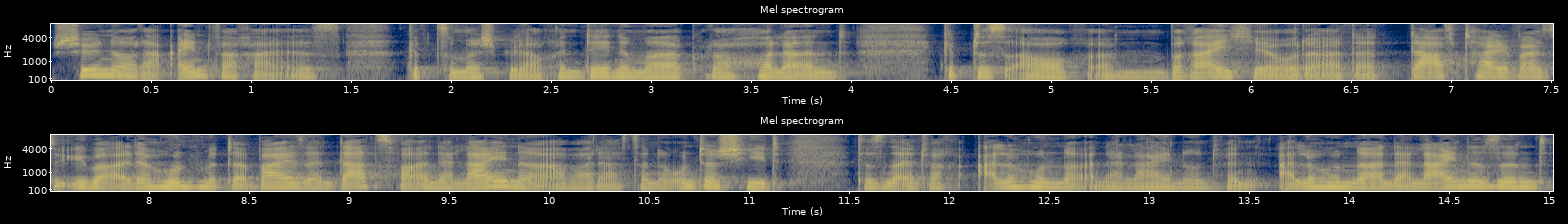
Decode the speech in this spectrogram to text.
schöner oder einfacher ist. Gibt zum Beispiel auch in Dänemark oder Holland gibt es auch ähm, Bereiche oder da darf teilweise überall der Hund mit dabei sein. Da zwar an der Leine, aber da ist dann der Unterschied. Da sind einfach alle Hunde an der Leine und wenn alle Hunde an der Leine sind,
